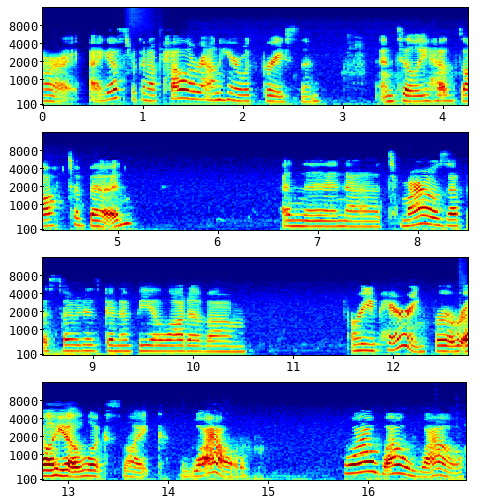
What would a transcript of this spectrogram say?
Alright, I guess we're gonna pal around here with Grayson until he heads off to bed. And then uh, tomorrow's episode is gonna be a lot of um, repairing for Aurelia, looks like. Wow. Wow, wow, wow.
